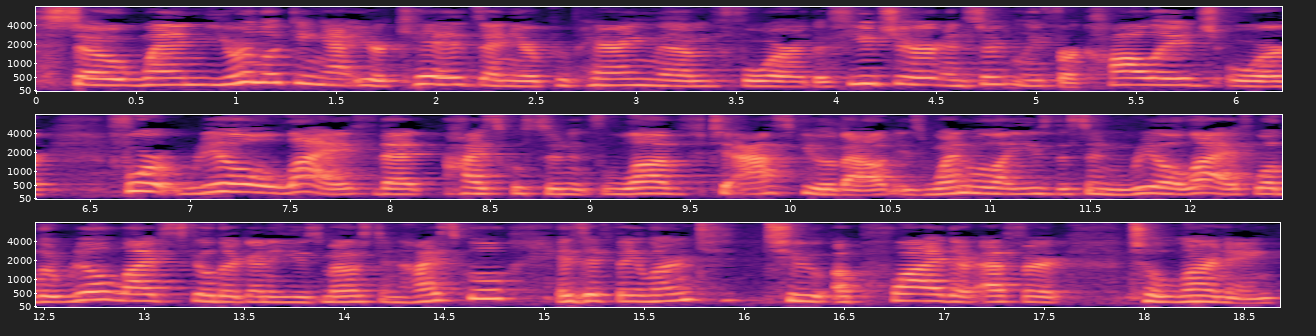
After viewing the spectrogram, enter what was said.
So when you're looking at your kids and you're preparing them for the future and certainly for college or for real life that high school students love to ask you about is when will I use this in real life? Well, the real life skill they're going to use most in high school is if they learn to, to apply their effort to learning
